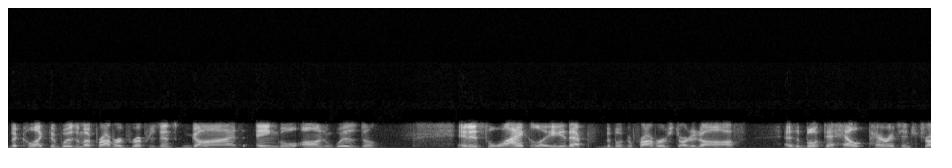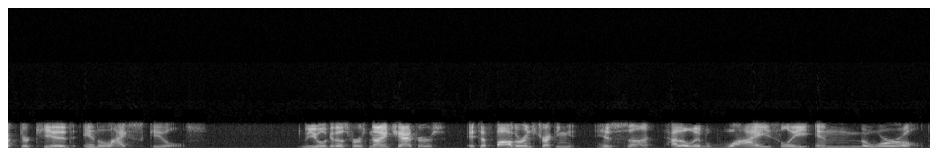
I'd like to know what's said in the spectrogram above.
The collective wisdom of Proverbs represents God's angle on wisdom. And it's likely that the book of Proverbs started off as a book to help parents instruct their kids in life skills. You look at those first nine chapters, it's a father instructing his son how to live wisely in the world.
